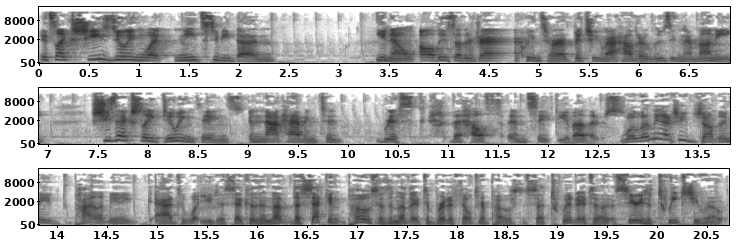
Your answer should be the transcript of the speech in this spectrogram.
It's like she's doing what needs to be done. You know, all these other drag queens who are bitching about how they're losing their money. She's actually doing things and not having to risk the health and safety of others. Well, let me actually jump. Let me let me add to what you just said because another the second post is another. It's a Brita Filter post. It's a Twitter. It's a series of tweets she wrote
